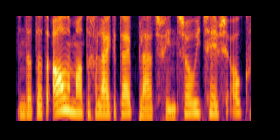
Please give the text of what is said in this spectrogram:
En dat dat allemaal tegelijkertijd plaatsvindt. Zoiets heeft ze ook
